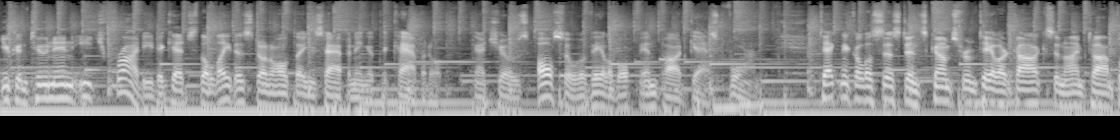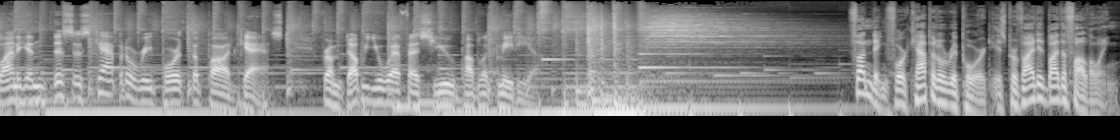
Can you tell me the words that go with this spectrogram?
you can tune in each Friday to catch the latest on all things happening at the Capitol. That show's also available in podcast form. Technical assistance comes from Taylor Cox, and I'm Tom Flanagan. This is Capital Report, the podcast from WFSU Public Media. Funding for Capital Report is provided by the following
